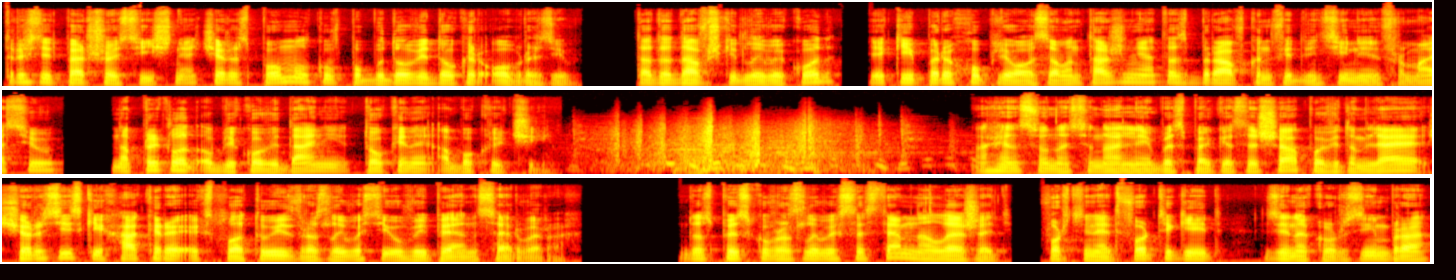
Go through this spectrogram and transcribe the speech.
31 січня через помилку в побудові докер образів та додав шкідливий код, який перехоплював завантаження та збирав конфіденційну інформацію, наприклад, облікові дані, токени або ключі. Агентство національної безпеки США повідомляє, що російські хакери експлуатують вразливості у VPN-серверах. До списку вразливих систем належать Fortinet FortiGate, Zinacor Zimbra,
